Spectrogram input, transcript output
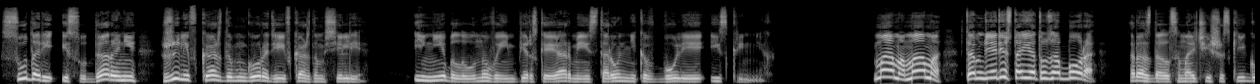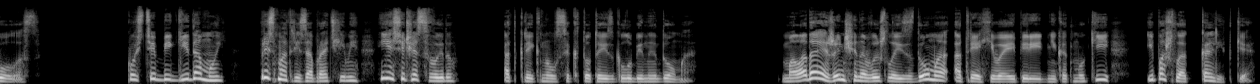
судари и сударыни жили в каждом городе и в каждом селе, и не было у новой имперской армии сторонников более искренних. «Мама, мама, там дети стоят у забора!» — раздался мальчишеский голос. «Костя, беги домой, присмотри за братьями, я сейчас выйду», — откликнулся кто-то из глубины дома. Молодая женщина вышла из дома, отряхивая передник от муки, и пошла к калитке.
